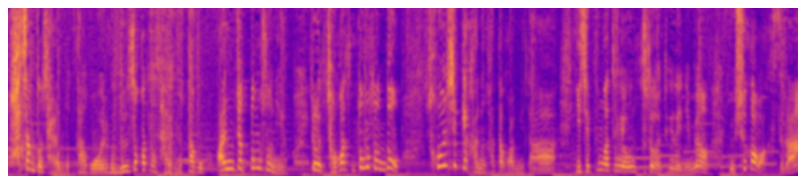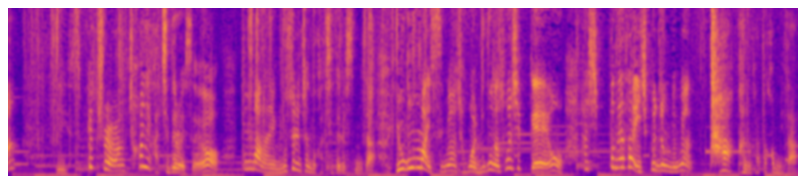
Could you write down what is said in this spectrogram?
화장도 잘 못하고, 이렇게 눈썹 같은 거 잘 못하고, 완전 똥손이에요. 이렇게 저 같은 똥손도 손쉽게 가능하다고 합니다. 이 제품 같은 경우는 구성이 어떻게 되냐면, 요 sugar wax랑 이 spatula랑 천이 같이 들어있어요. 뿐만 아니라 muslin천도 같이 들어있습니다. 요것만 있으면 정말 누구나 손쉽게 어, 한 10분에서 20분 정도면 다 가능하다고 합니다.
